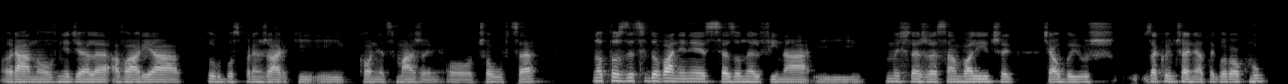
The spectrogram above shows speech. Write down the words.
Rano, w niedzielę, awaria, turbosprężarki i koniec marzeń o czołówce, no to zdecydowanie nie jest sezon Elfina i myślę, że sam Walijczyk chciałby już zakończenia tego roku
